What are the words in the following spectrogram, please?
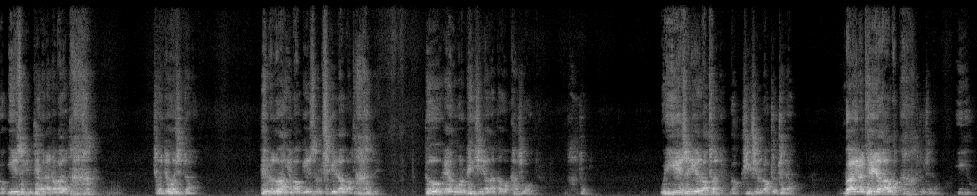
막 예수님 태어나자마자 다 전쟁하셨잖아. 헤로드 왕이 막 예수를 죽이려고 다 더 애국으로 빙신해 갔다고 다시 오고. 우리 예수님이 막 전쟁, 막 귀신을 막 쫓아내고, 마귀를 대적하고 막 쫓아내고, 이기고,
